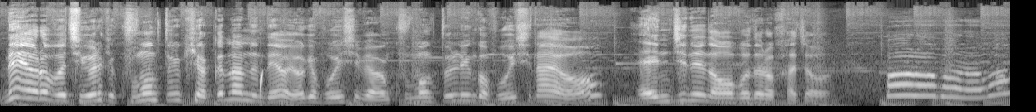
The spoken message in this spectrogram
네, 여러분. 지금 이렇게 구멍 뚫기가 끝났는데요. 여기 보이시면 구멍 뚫린 거 보이시나요? 엔진을 넣어보도록 하죠. 빠라바라바.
